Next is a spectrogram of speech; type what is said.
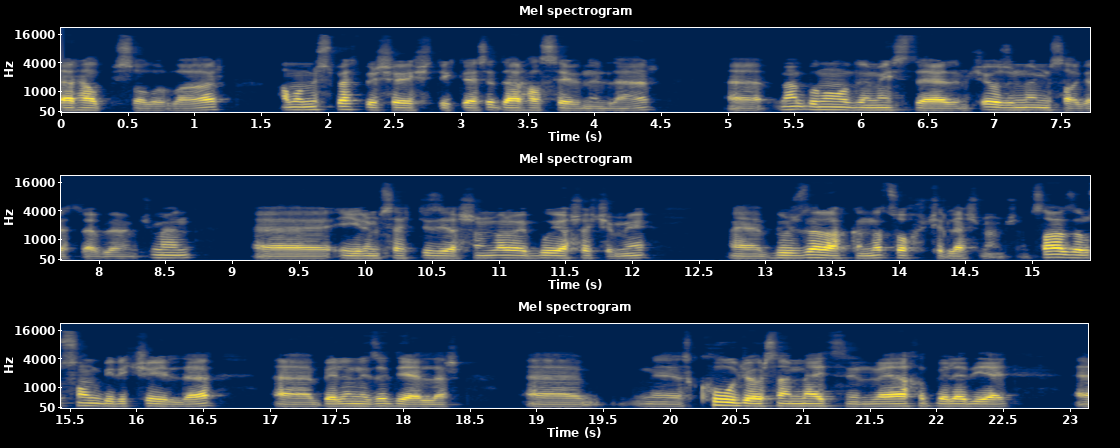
dərhal pis olurlar. Amma müsbət bir şey eşitdikdə isə dərhal sevinirlər. Ə, mən bunu demək istəyərdim ki, özümdən misal gətirə bilərəm ki, mən ə, 28 yaşım var və bu yaşa kimi ə, bürclər haqqında çox fikirləşməmişəm. Sadəcə bu son 1-2 ildə belə necə deyərlər, ə, cool görsənmək üçün və yaxud belə deyək, ə,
